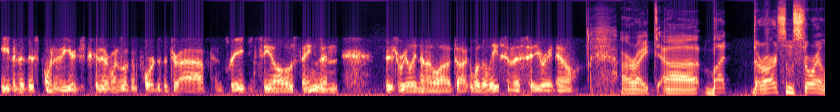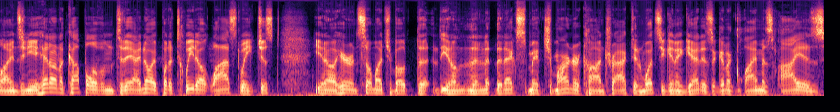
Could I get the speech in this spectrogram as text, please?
even at this point of the year just because everyone's looking forward to the draft and free agency and all those things and there's really not a lot of talk about the Leafs in this city right now. All right. Uh, but there are some storylines, and you hit on a couple of them today. I know I put a tweet out last week, just you know, hearing so much about the you know the, the next Mitch Marner contract and what's he going to get? Is it going to climb as high as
